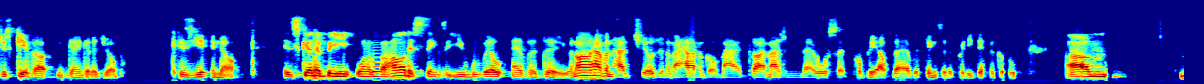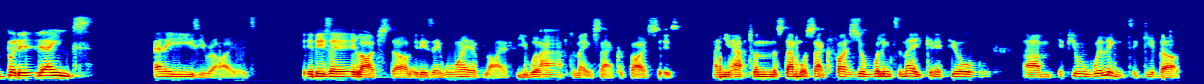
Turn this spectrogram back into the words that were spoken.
just give up and go and get a job because you're not. It's going to be one of the hardest things that you will ever do. And I haven't had children and I haven't got married, but I imagine they're also probably up there with things that are pretty difficult. Um, but it ain't an easy ride. It is a lifestyle. It is a way of life. You will have to make sacrifices, and you have to understand what sacrifices you're willing to make. And if you're um, if you're willing to give up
